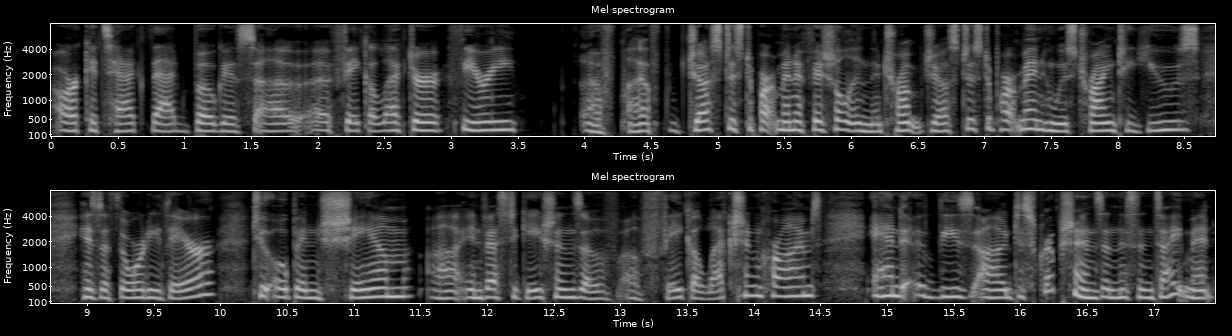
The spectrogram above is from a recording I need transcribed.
architect that bogus uh, fake elector theory a, a, Justice Department official in the Trump Justice Department who was trying to use his authority there to open sham uh, investigations of, of fake election crimes. And these uh, descriptions in this indictment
